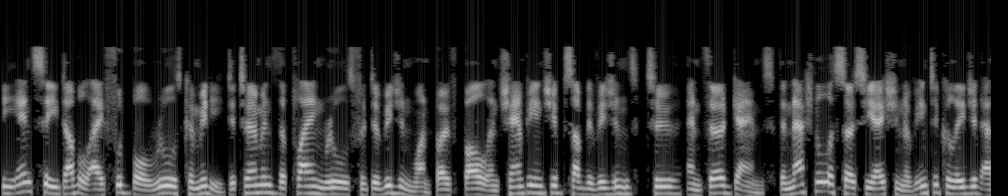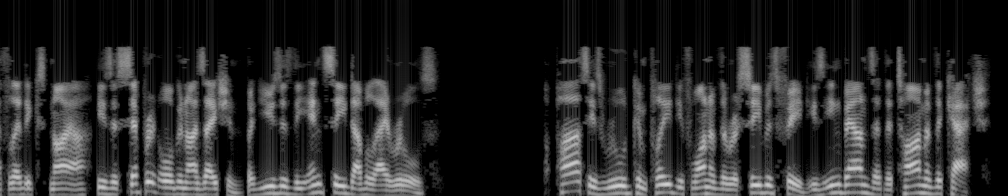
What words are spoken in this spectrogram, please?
The NCAA Football Rules Committee determines the playing rules for Division I both bowl and championship subdivisions, 2, and 3rd games. The National Association of Intercollegiate Athletics NIA, is a separate organization, but uses the NCAA rules. Pass is ruled complete if one of the receiver's feet is inbounds at the time of the catch.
